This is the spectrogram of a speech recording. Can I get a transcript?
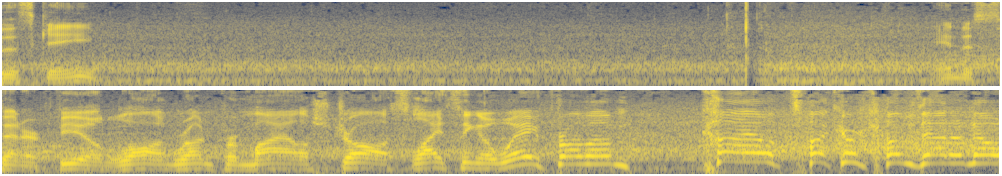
this game. Into center field, long run for Miles Straw, slicing away from him. Kyle Tucker comes out of.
